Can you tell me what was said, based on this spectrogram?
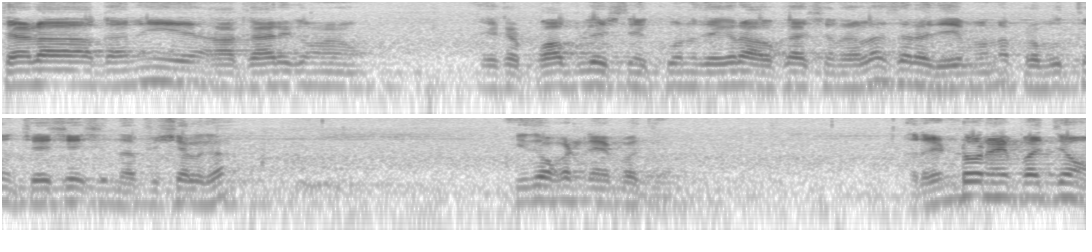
తేడా కానీ ఆ కార్యక్రమం ఇక్కడ పాపులేషన్ ఎక్కువ ఉన్న దగ్గర అవకాశం రాలా. సరే అది ఏమన్నా ప్రభుత్వం చేసేసింది అఫీషియల్గా ఇది ఒకటి నేపథ్యం. రెండో నేపథ్యం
